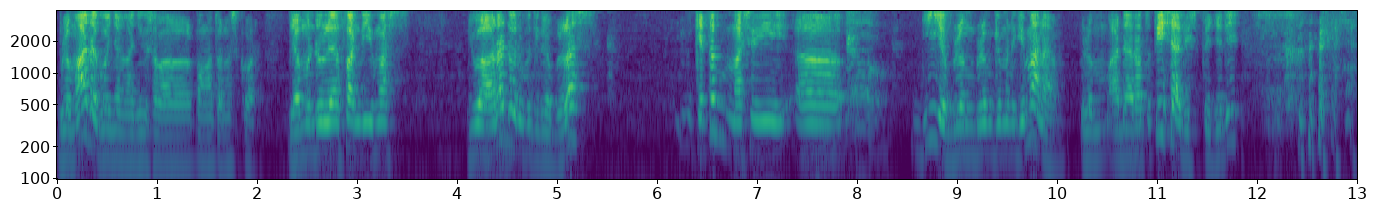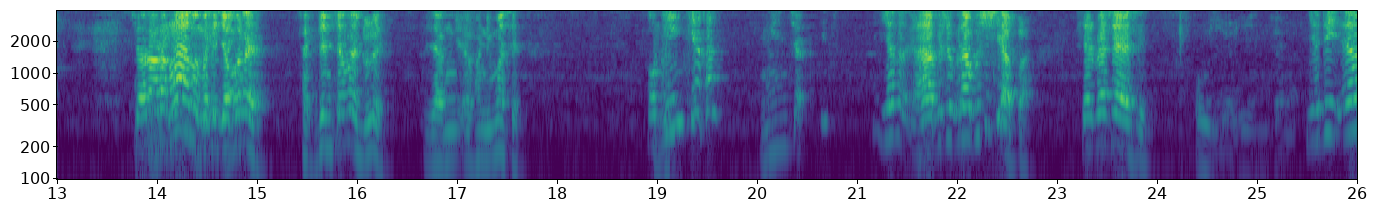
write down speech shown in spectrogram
belum ada gonjang-ganjing soal pengaturan skor. Zaman dulu Evan Dimas juara 2013 kita masih eh iya belum belum gimana gimana belum ada Ratu Tisha di situ jadi suara orang lama masih zaman? Sekjen siapa ya dulu ya? Yang Evan Dimas ya? oh Ginca kan Nginca. ya habis Sugrabus siapa siapa saya sih Oh iya, Nginca. jadi ya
